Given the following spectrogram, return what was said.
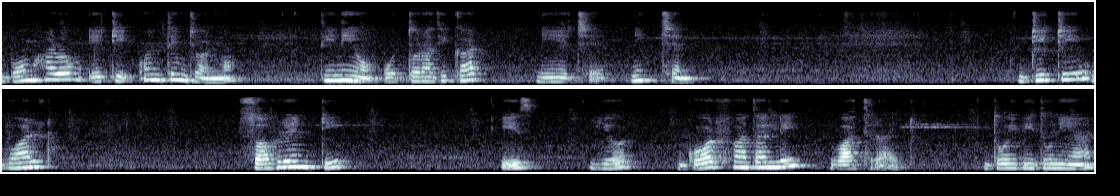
ব্রহ্মারও এটি অন্তিম জন্ম। তিনিও উত্তরাধিকার নিয়েছে, নিচ্ছেন। Deity world sovereignty is your godfatherly birthright. দৈবী দুনিয়ার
